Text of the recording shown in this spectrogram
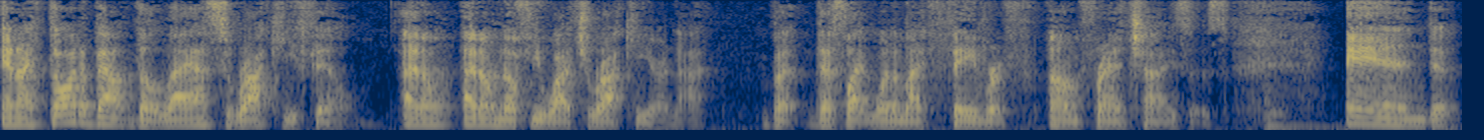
And I thought about the last Rocky film. I don't I don't know if you watch Rocky or not, but that's like one of my favorite um, franchises. And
